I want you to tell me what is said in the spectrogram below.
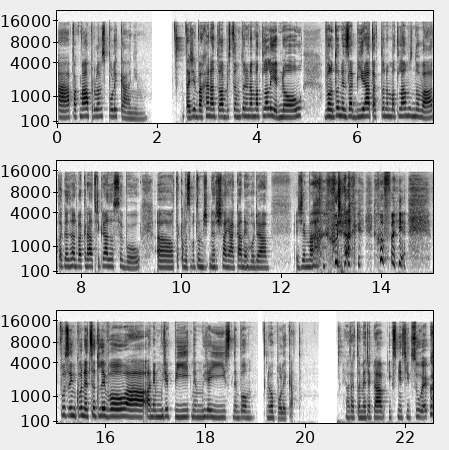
a pak má problém s polikáním. Takže bacha na to, abyste mu to nenamatlali jednou, ono to nezabírá, tak to namatlám znova, tak třeba dvakrát, třikrát za sebou, uh, tak aby se potom neřešila nějaká nehoda, že má chudák úplně pusinku necitlivou a, a nemůže pít, nemůže jíst nebo, nebo polikat. Jo, tak to mi řekla x měsíců jako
